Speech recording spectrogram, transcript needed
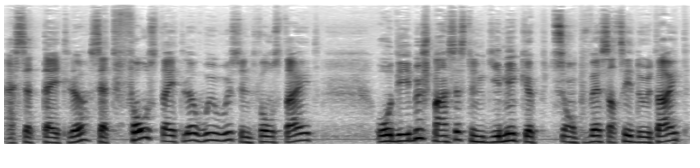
à cette tête-là. Cette fausse tête-là, oui, oui, c'est une fausse tête. Au début, je pensais que c'était une gimmick qu'on pouvait sortir deux têtes.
